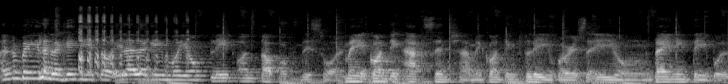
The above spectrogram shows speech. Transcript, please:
Ano ba ilalagay dito? Ilalagay mo yung plate on top of this one. May konting accent siya, may konting flavor sa iyong dining table.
